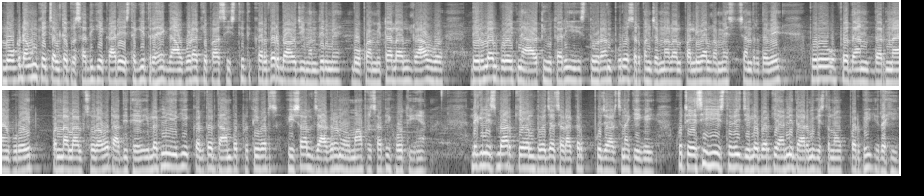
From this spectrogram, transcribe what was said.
लॉकडाउन के चलते प्रसादी के कार्य स्थगित रहे। गांवगुड़ा के पास स्थित करदर बावजी मंदिर में बोपा मिठालाल राव व बेरूलाल पुरोहित ने आरती उतारी। इस दौरान पूर्व सरपंच जमनालाल पालीवाल, रमेश चंद्र दवे, पूर्व उप प्रधान धर्मनारायण पुरोहित, पन्नालाल सोरावत आदि थे। उल्लेखनीय है कि करदर धाम पर प्रतिवर्ष विशाल जागरण और महाप्रसादी होती हैं। लेकिन इस बार केवल ध्वजा चढ़ाकर पूजा अर्चना की गई। कुछ ऐसी ही स्थिति ज़िले भर के अन्य धार्मिक स्थलों पर भी रही।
